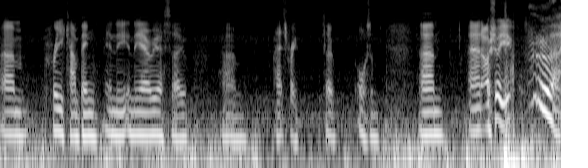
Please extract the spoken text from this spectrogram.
um, free camping in the in the area, so um, it's free, so awesome. Um, and I'll show you.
